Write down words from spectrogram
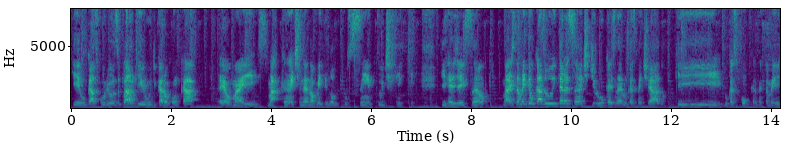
que o caso curioso, claro que o de Carol Conká é o mais marcante, né? 99% de, de rejeição. Mas também tem um caso interessante de Lucas, né? Lucas Penteado, que. Lucas Coca, né? Também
